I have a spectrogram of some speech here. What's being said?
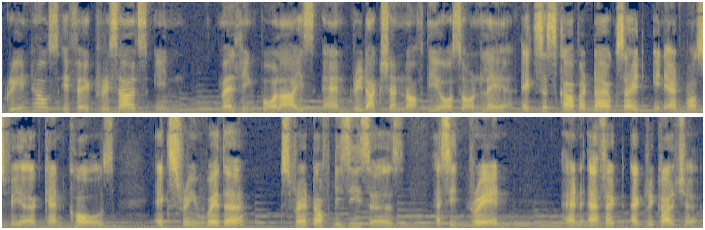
Greenhouse effect results in melting polar ice and reduction of the ozone layer. Excess carbon dioxide in atmosphere can cause extreme weather, spread of diseases, acid rain, and affect agriculture.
